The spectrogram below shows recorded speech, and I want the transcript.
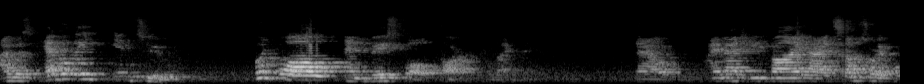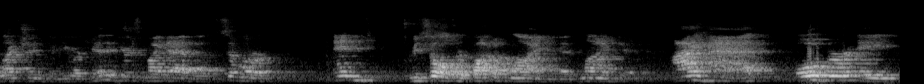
I was heavily into football and baseball card collecting. Now, I imagine you might had some sort of collection when you were a kid, and yours might have a similar end result or bottom line as mine did. I had over a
